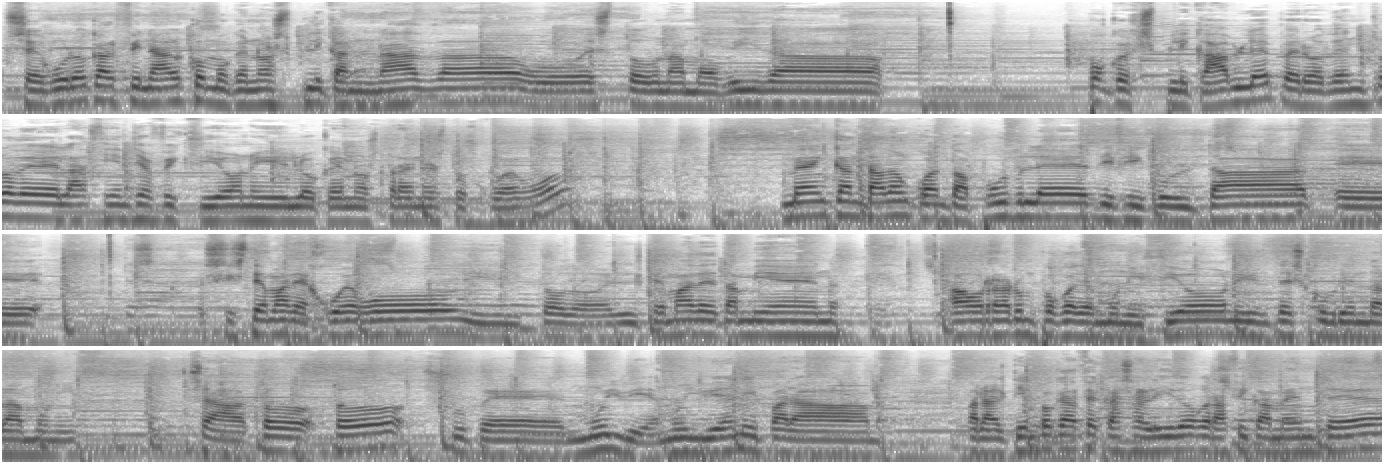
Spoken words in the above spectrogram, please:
seguro que al final como que no explican nada o es toda una movida poco explicable, pero dentro de la ciencia ficción y lo que nos traen estos juegos, me ha encantado en cuanto a puzzles, dificultad, eh, sistema de juego y todo. El tema de también ahorrar un poco de munición, ir descubriendo la munición. O sea, todo, todo súper, muy bien, muy bien. Y para, para el tiempo que hace que ha salido, gráficamente,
